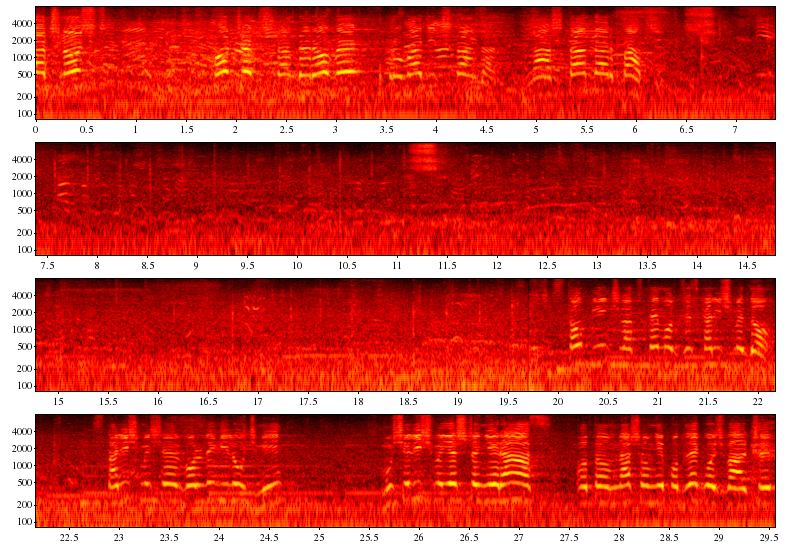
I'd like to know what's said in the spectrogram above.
baczność. Poczep sztandarowy prowadzić sztandar. Na sztandar patrz. Sto pięć lat temu odzyskaliśmy dom. Staliśmy się wolnymi ludźmi. Musieliśmy jeszcze nie raz o tą naszą niepodległość walczyć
